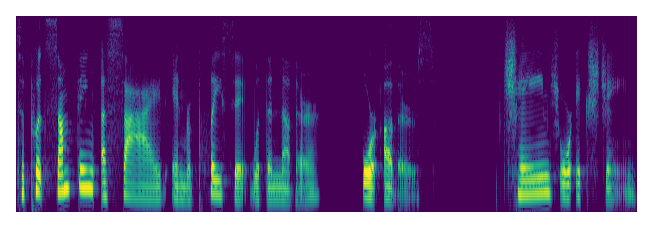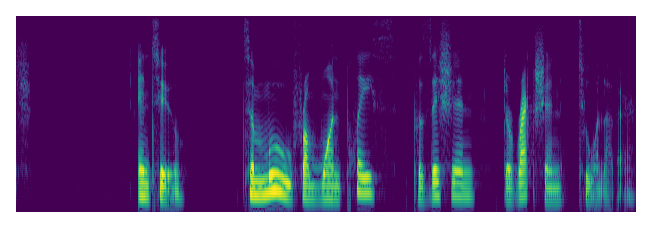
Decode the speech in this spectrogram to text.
To put something aside and replace it with another or others, change or exchange. And 2 to move from one place, position, direction to another.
